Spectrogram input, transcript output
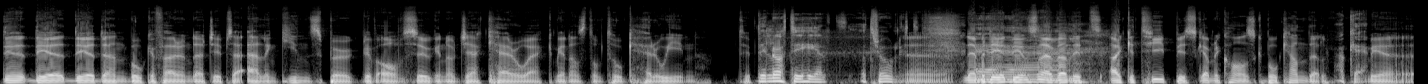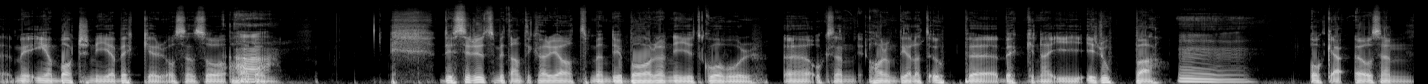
det, det, det är den bokaffären där typ så Allen Ginsberg blev avsugen av Jack Kerouac medan de tog heroin. Typ. Det låter ju helt otroligt. Eh, nej men det, det är en sån här Eh. väldigt arketypisk amerikansk bokhandel Okej. med, med enbart nya böcker och sen så har Ah. de Det ser ut som ett antikvariat men det är bara nyutgåvor eh, och sen har de delat upp eh, böckerna i Europa Mm. och, och sen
